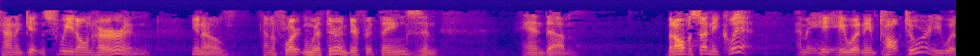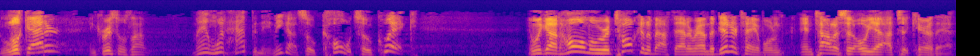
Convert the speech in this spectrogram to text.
kind of getting sweet on her, and you know, kind of flirting with her and different things, and and um, but all of a sudden he quit. I mean, he, he wouldn't even talk to her. He wouldn't look at her. And Kristen was like, man, what happened to him? He got so cold so quick. And we got home and we were talking about that around the dinner table. And, and Tyler said, oh, yeah, I took care of that.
